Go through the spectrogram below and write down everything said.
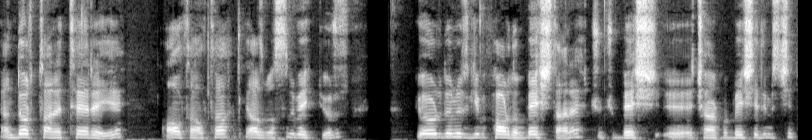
Yani 4 tane TR'yi alt alta yazmasını bekliyoruz. Gördüğünüz gibi pardon 5 tane çünkü 5 e, çarpı 5 dediğimiz için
